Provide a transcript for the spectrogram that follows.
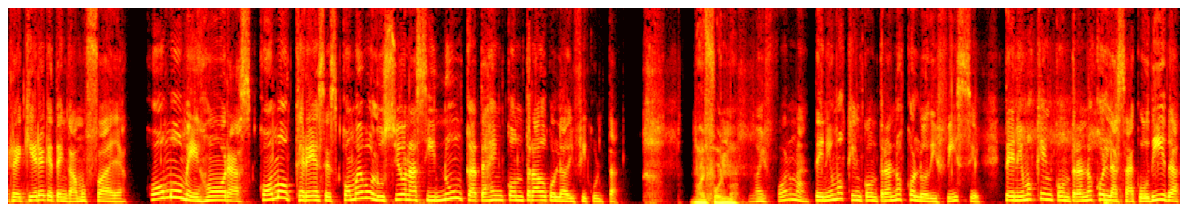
requiere que tengamos fallas. ¿Cómo mejoras? ¿Cómo creces? ¿Cómo evolucionas si nunca te has encontrado con la dificultad? No hay forma. No hay forma. Tenemos que encontrarnos con lo difícil. Tenemos que encontrarnos con la sacudida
